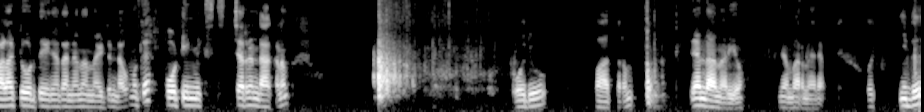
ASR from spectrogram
വളം ഇട്ട് കൊടുത്തു കഴിഞ്ഞാൽ തന്നെ നന്നായിട്ടുണ്ടാവും. നമുക്ക് പ്രോട്ടീൻ മിക്സ്ചർ ഉണ്ടാക്കണം ഒരു പാത്രം. ഇതെന്താണെന്നറിയോ ഞാൻ പറഞ്ഞുതരാം. ഇത്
